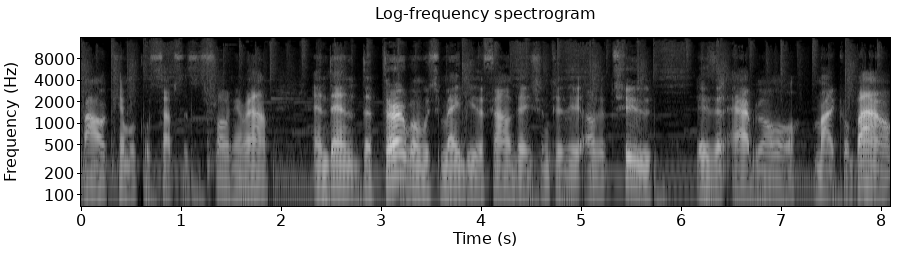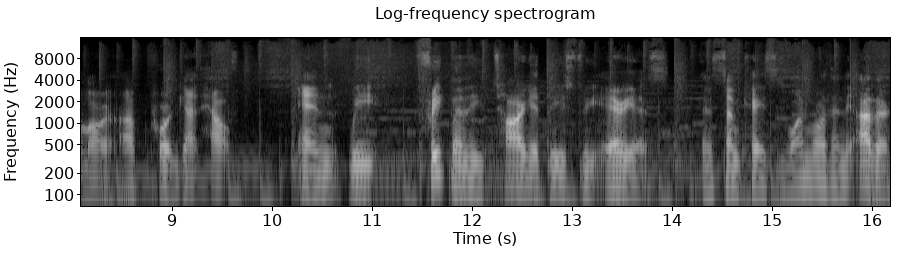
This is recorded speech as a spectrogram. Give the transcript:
biochemical substances floating around. And then the third one, which may be the foundation to the other two, is an abnormal microbiome or poor gut health. And we frequently target these three areas, in some cases, one more than the other,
